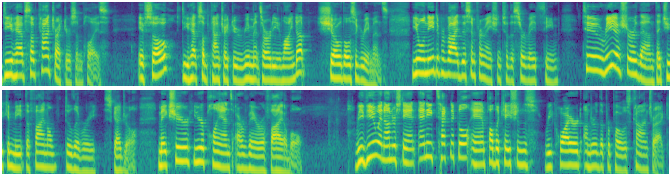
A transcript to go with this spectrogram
Do you have subcontractors in place? If so, do you have subcontractor agreements already lined up? Show those agreements. You will need to provide this information to the survey team to reassure them that you can meet the final delivery schedule. Make sure your plans are verifiable. Review and understand any technical and publications required under the proposed contract.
